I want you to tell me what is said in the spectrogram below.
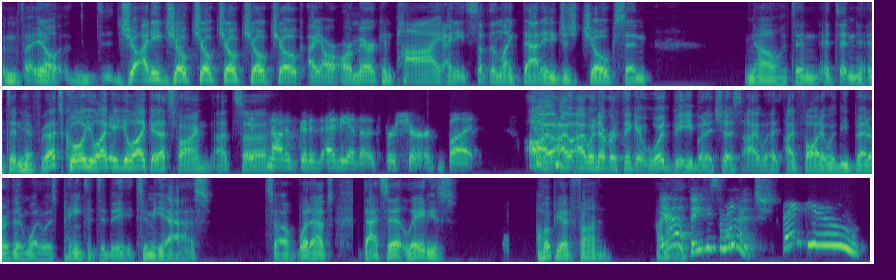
um, you know, jo- I need joke, joke, joke, joke, joke. I or, or American Pie. I need something like that. I need just jokes and no, it didn't. It didn't. It didn't hit for. me. That's cool. You like it. You like it. That's fine. That's. Uh, it's not as good as any of those for sure, but oh, I, I, I would never think it would be, but it's just I. I thought it would be better than what it was painted to be to me as. So whatevs. That's it, ladies. I hope you had fun. I yeah, thank you so much. thank you.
